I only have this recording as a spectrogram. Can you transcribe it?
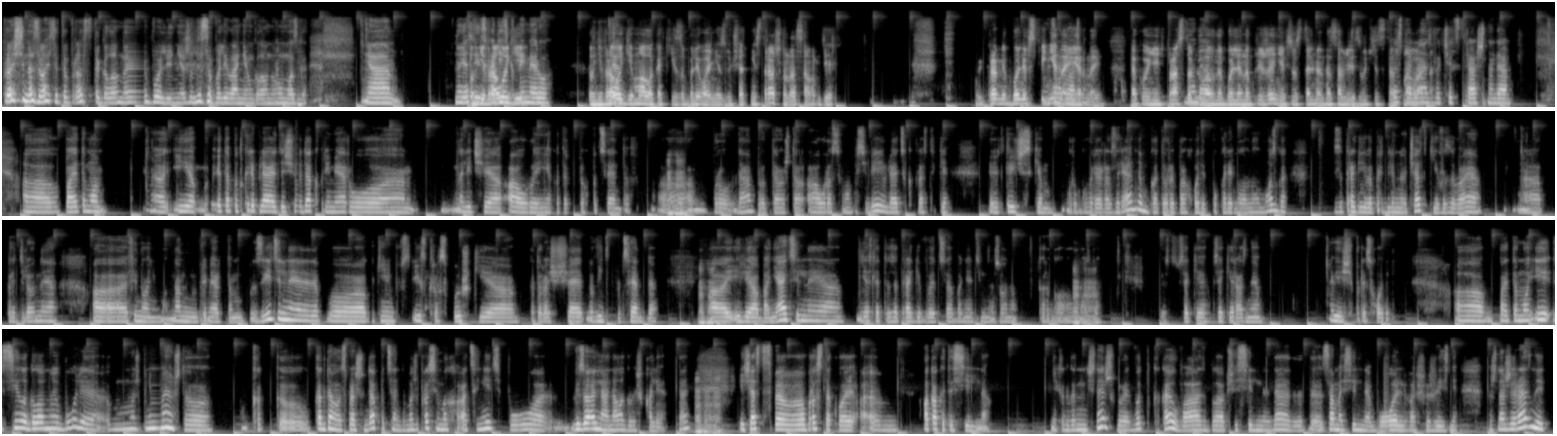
Проще назвать это просто головной болью, нежели заболеванием головного мозга. А, но если в неврологии, к примеру... В неврологии да. мало какие заболевания звучат не страшно на самом деле. Кроме боли в спине, Согласна. наверное, какой-нибудь простой ну, головной да. боли напряжения, все остальное на самом деле звучит страшновато. Все остальное звучит страшно, да. А, поэтому а, и это подкрепляет еще, да, к примеру, наличие ауры некоторых пациентов, uh-huh. про, да, потому что аура сама по себе является как раз-таки электрическим, грубо говоря, разрядом, который проходит по коре головного мозга, затрагивая определенные участки и вызывая а, определенные э, фенонимы. Нам, например, там зрительные э, какие-нибудь искры, вспышки, которые ощущают, ну, видят пациента, uh-huh. э, или обонятельные, если это затрагивается обонятельная зона коры головного uh-huh. мозга. То есть всякие, всякие разные вещи происходят. А, поэтому и сила головной боли, мы же понимаем, что как, э, когда мы спрашиваем да, пациента, мы же просим их оценить по визуальной аналоговой шкале. Да? Uh-huh. И часто вопрос такой, а, а как это сильно? И когда начинаешь говорить, вот какая у вас была вообще сильная, да, самая сильная боль в вашей жизни. Потому что у нас же разный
